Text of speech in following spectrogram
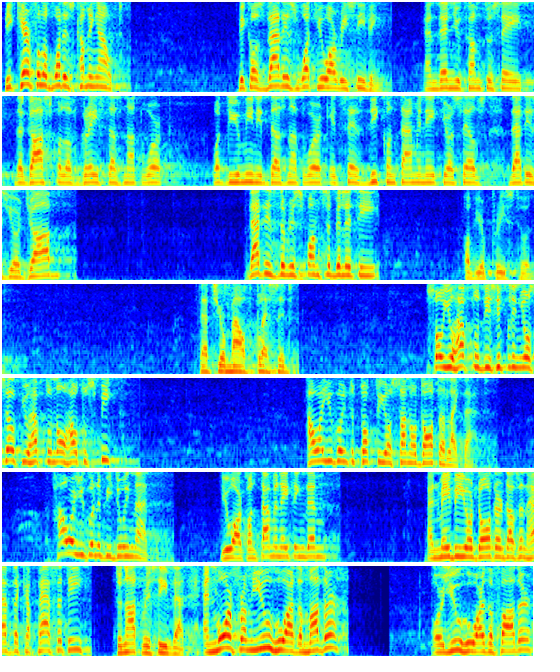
Be careful of what is coming out because that is what you are receiving. And then you come to say the gospel of grace does not work. What do you mean it does not work? It says decontaminate yourselves. That is your job. That is the responsibility of your priesthood. That's your mouth, blessed. So you have to discipline yourself. You have to know how to speak. How are you going to talk to your son or daughter like that? How are you going to be doing that? You are contaminating them, and maybe your daughter doesn't have the capacity to not receive that. And more from you who are the mother, or you who are the father,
